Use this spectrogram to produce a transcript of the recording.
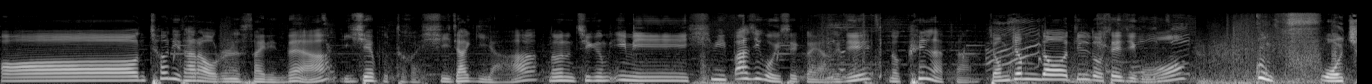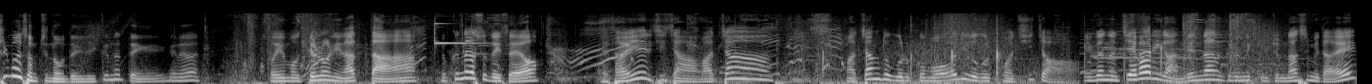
천천히 달아오르는 스타일인데 이제부터가 시작이야. 너는 지금 이미 힘이 빠지고 있을 거야, 그지? 너 큰일 났다. 점점 더 딜도 세지고 꿍! 와 73,000 나온다 이제 끝났다 이거는 거의 뭐 결론이 났다. 끝날 수도 있어요. 네, 다이엘 진짜 맞짱 맞짱도 그렇고 뭐 어디도 그렇고 진짜 이거는 째바리가 안 된다는 그런 느낌 좀 났습니다. 에?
